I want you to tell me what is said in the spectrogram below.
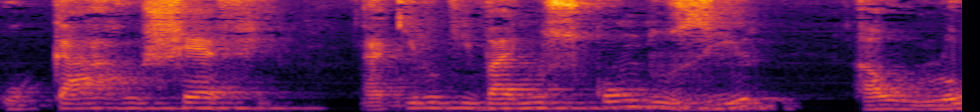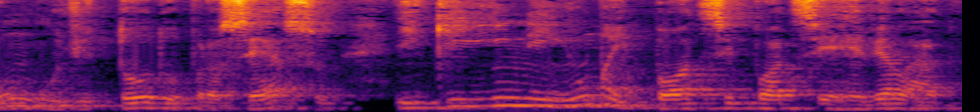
o carro-chefe, aquilo que vai nos conduzir ao longo de todo o processo e que em nenhuma hipótese pode ser revelado.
